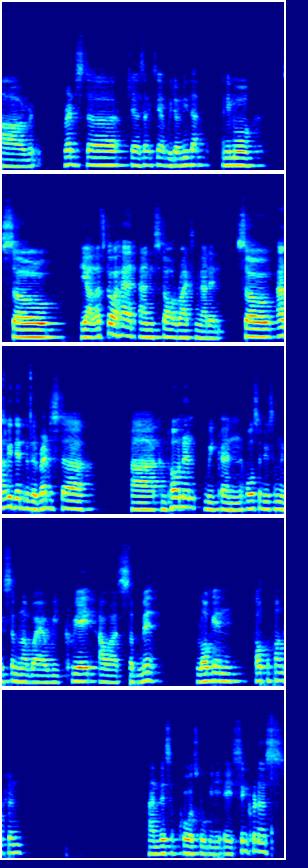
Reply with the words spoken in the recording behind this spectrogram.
our register JSX, yeah, we don't need that anymore. So yeah, let's go ahead and start writing that in. So as we did with the register uh, component, we can also do something similar where we create our submit login helper function. And this, of course, will be asynchronous.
